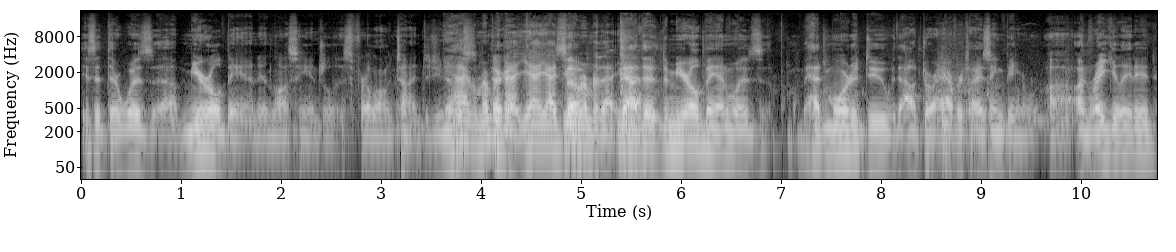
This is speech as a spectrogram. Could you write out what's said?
is that there was a mural ban in Los Angeles for a long time. Did you know Yeah, I this? remember that. Yeah, yeah, I do remember that, yeah. the the mural ban was had more to do with outdoor advertising being uh, unregulated.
